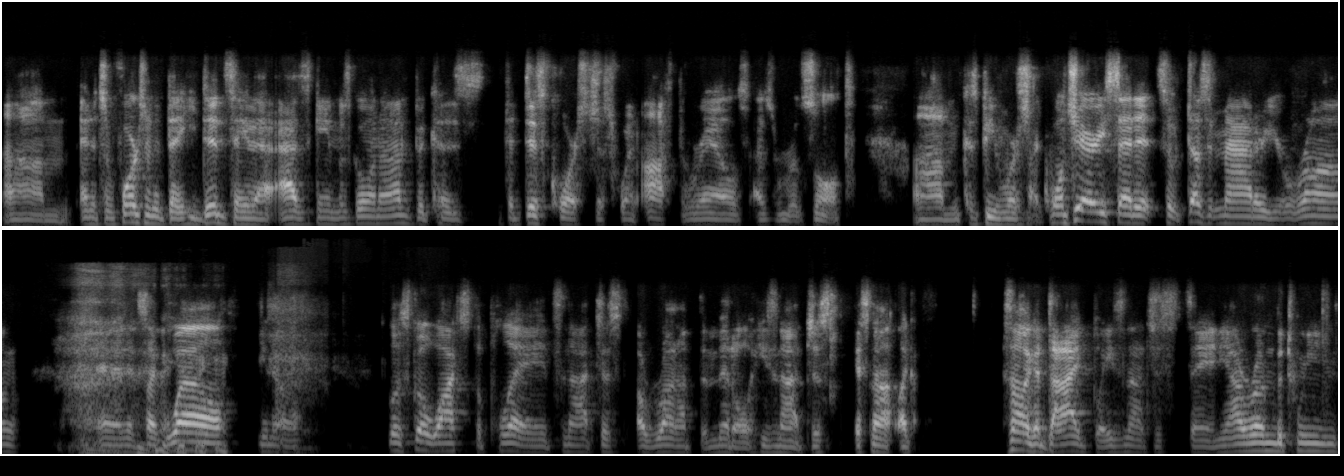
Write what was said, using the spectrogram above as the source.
Um, and it's unfortunate that he did say that as the game was going on because the discourse just went off the rails as a result. Because um, people were just like, well, Jerry said it, so it doesn't matter. You're wrong. And it's like, well, you know, let's go watch the play. It's not just a run up the middle. He's not just. It's not like it's not like a dive play. He's not just saying, yeah, I run between,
